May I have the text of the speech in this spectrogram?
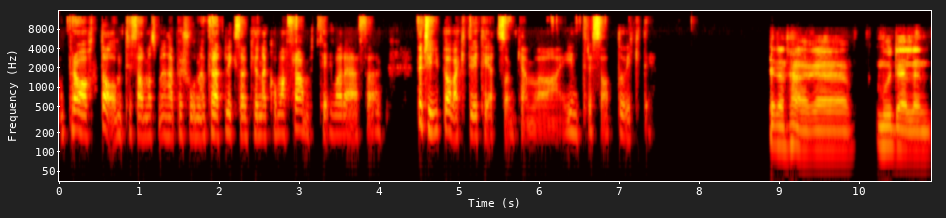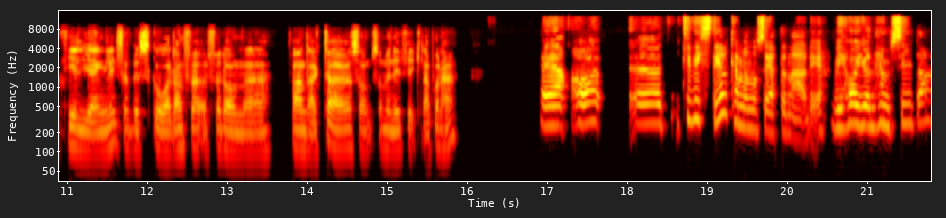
och prata om tillsammans med den här personen för att liksom kunna komma fram till vad det är för, för typ av aktivitet som kan vara intressant och viktig. Är den här eh, modellen tillgänglig för beskådan för, för, de, eh, för andra aktörer som, som är nyfikna på det här? Eh, ja, Eh, till viss del kan man nog säga att den är det. Vi har ju en hemsida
